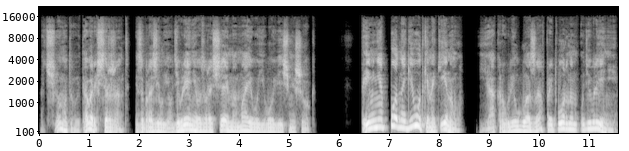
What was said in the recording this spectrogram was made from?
«О чем это вы, товарищ сержант?» — изобразил я удивление, возвращая Мамаеву его вещмешок. «Ты мне под ноги утки накинул!» Я округлил глаза в притворном удивлении.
